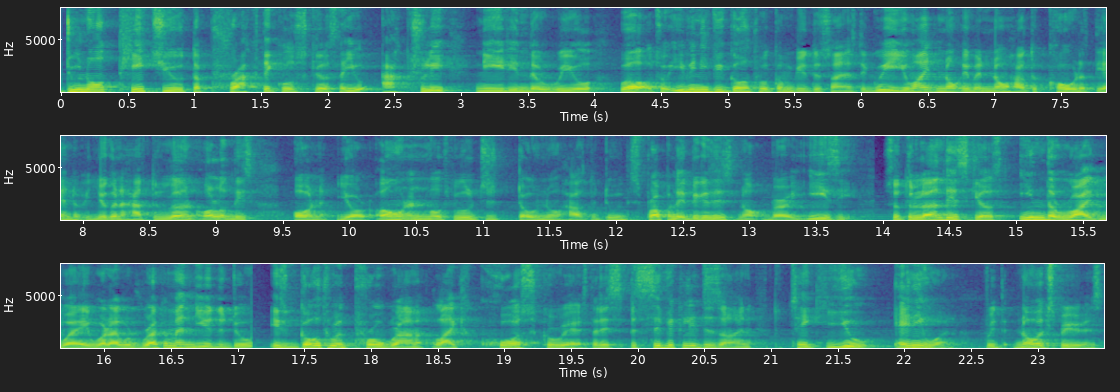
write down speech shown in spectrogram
do not teach you the practical skills that you actually need in the real world. So even if you go through a computer science degree, you might not even know how to code at the end of it. You're gonna have to learn all of this on your own, and most people just don't know how to do this properly because it's not very easy. So to learn these skills in the right way, what I would recommend you to do is go through a program like Course Careers that is specifically designed to take you, anyone, with no experience,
